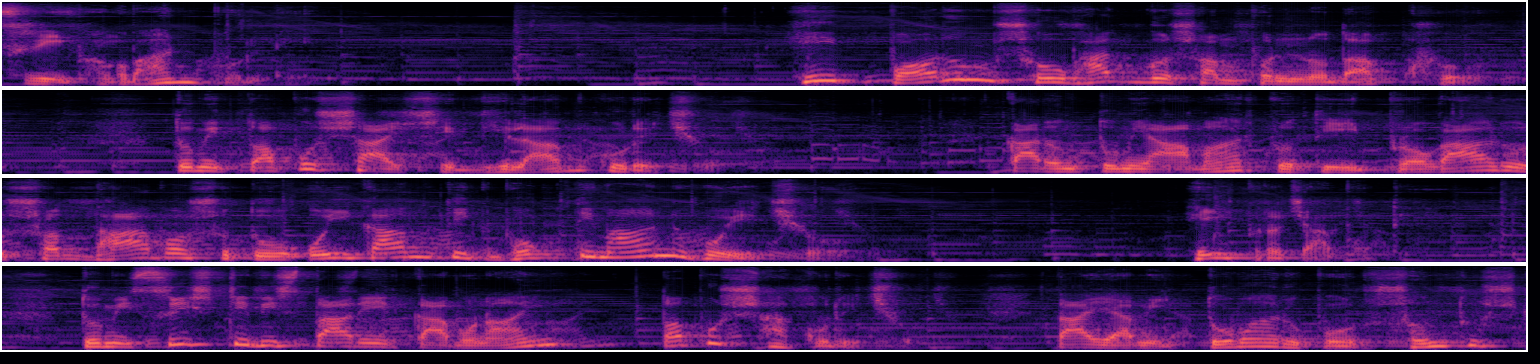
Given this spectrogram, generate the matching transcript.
শ্রী ভগবান বললেন, হে পরম সৌভাগ্য সম্পন্ন দক্ষ, তুমি তপস্যায় সিদ্ধি লাভ করেছ। কারণ তুমি আমার প্রতি প্রগাঢ় শ্রদ্ধাবশত ঐকান্তিক ভক্তিমান হয়েছ। হে প্রজাপতি, তুমি সৃষ্টি বিস্তারের কামনায় তপস্যা করেছ, তাই আমি তোমার উপর সন্তুষ্ট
